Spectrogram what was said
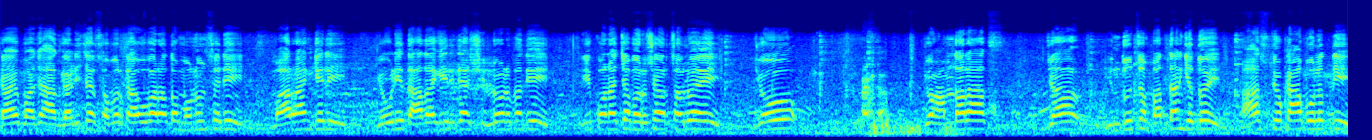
काय माझ्या गाडीच्या समोर काय उभा राहतो म्हणून सनी मारहाण केली. एवढी दादागिरी त्या शिल्लोडमध्ये ही कोणाच्या भरोश्यावर चालू आहे? जो जो आमदार आज ज्या हिंदूचं मतदान घेतोय आज तो का बोलत नाही?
